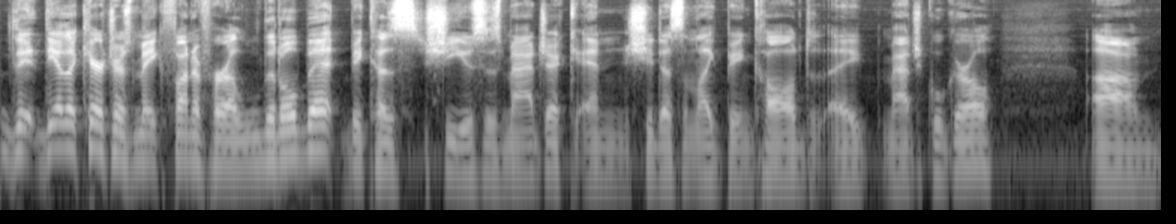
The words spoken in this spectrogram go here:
the the other characters make fun of her a little bit because she uses magic and she doesn't like being called a magical girl. Um,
